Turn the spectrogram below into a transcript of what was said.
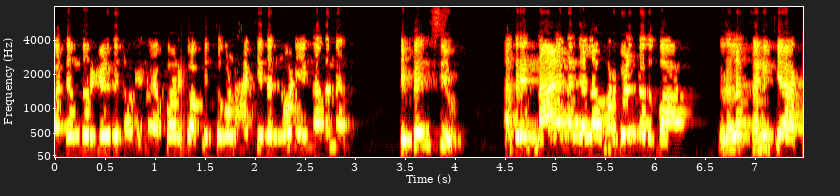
ಮಾಧ್ಯಮದವ್ರು ಹೇಳಿದ್ರು, ಅವ್ರು ಏನೋ ಎಫ್ ಆರ್ ಕಾಪಿ ತಗೊಂಡು ಹಾಕಿದ್ರೆ ನೋಡಿ, ಇನ್ನು ಅದನ್ನ ಡಿಫೆನ್ಸಿವ್ ಅಂದ್ರೆ ನಾಳೆ ನಂಗೆಲ್ಲ ಹೊರಬೀಳ್ತದ ಬಾ. ಇವರೆಲ್ಲ ತನಿಖೆ ಆಗ್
